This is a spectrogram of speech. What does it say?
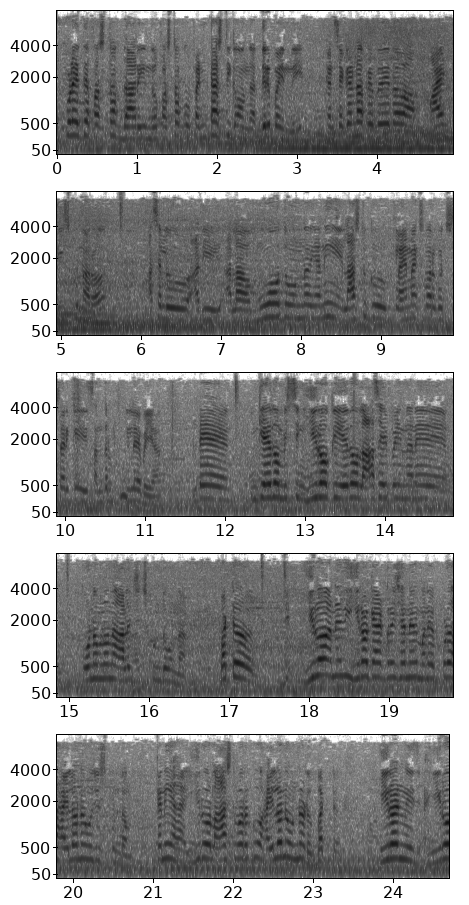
ఎప్పుడైతే ఫస్ట్ హాఫ్ దారిందో ఫస్ట్ హాఫ్ ఫెంటాస్టిక్గా ఉంది అద్దరిపోయింది. కానీ సెకండ్ హాఫ్ ఎప్పుడైతే పాయింట్ తీసుకున్నారో అసలు అది అలా మూవ్ అవుతూ ఉన్నది కానీ లాస్ట్కు క్లైమాక్స్ వరకు వచ్చేసరికి సంతృప్తి లేబయ్యా అంటే ఇంకేదో మిస్సింగ్ హీరోకి ఏదో లాస్ అయిపోయిందనే కోణంలోనే ఆలోచించుకుంటూ ఉన్నా. బట్ హీరో అనేది హీరో క్యారెక్టరేషన్ అనేది మనం ఎప్పుడు హైలోనే చూసుకుంటాం కానీ హీరో లాస్ట్ వరకు హైలోనే ఉన్నాడు. బట్ హీరోయిన్ హీరో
